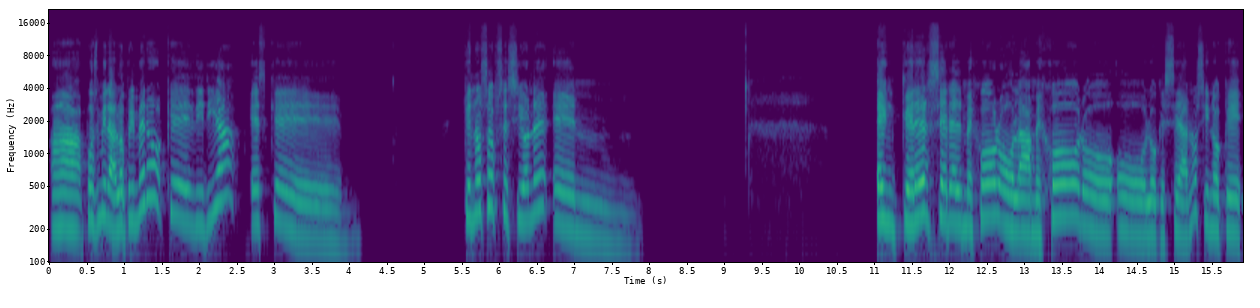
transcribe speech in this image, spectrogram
Ah, pues mira, lo primero que diría es que que no se obsesione en, en querer ser el mejor o la mejor o, lo que sea, ¿no? Sino que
